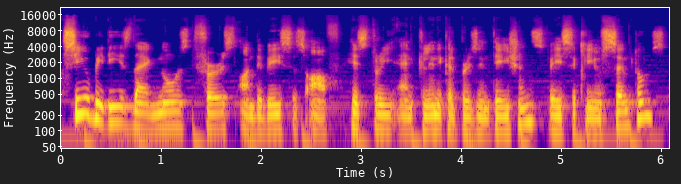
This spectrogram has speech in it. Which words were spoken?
COPD is diagnosed first on the basis of history and clinical presentations, basically your symptoms.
